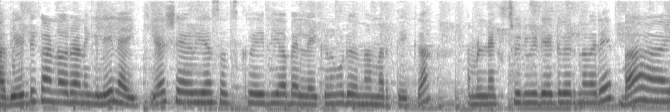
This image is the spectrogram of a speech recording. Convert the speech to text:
ആദ്യമായിട്ട് കാണുന്നവരാണെങ്കിൽ ലൈക്ക് ചെയ്യുക ഷെയർ ചെയ്യുക സബ്സ്ക്രൈബ് ചെയ്യുക ബെല്ലൈക്കണും കൂടി ഒന്ന് അമർത്തിയേക്കുക. നമ്മൾ നെക്സ്റ്റ് ഒരു വീഡിയോ ആയിട്ട് വരുന്നവരെ ബൈ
